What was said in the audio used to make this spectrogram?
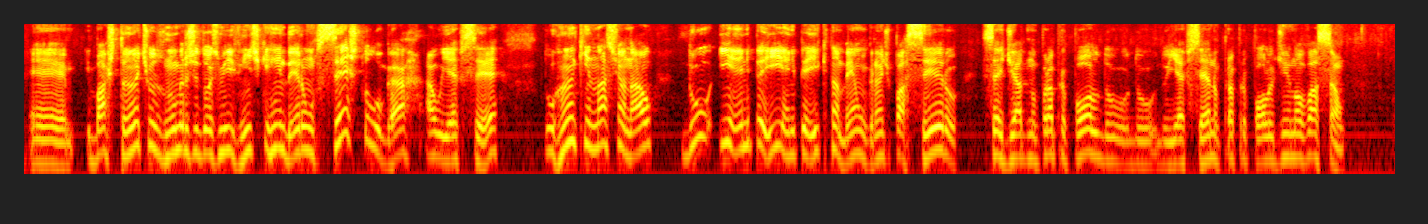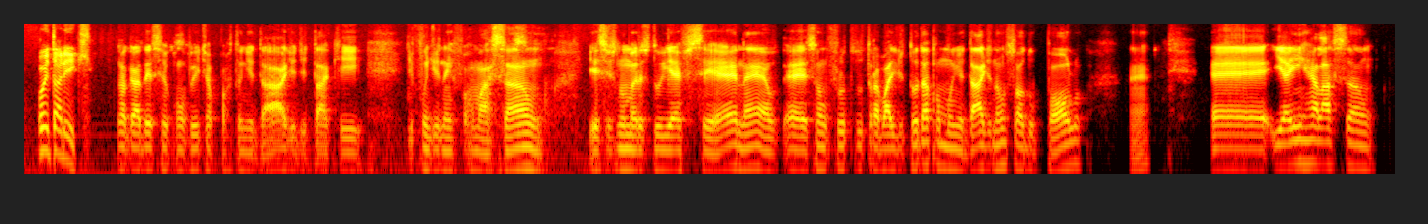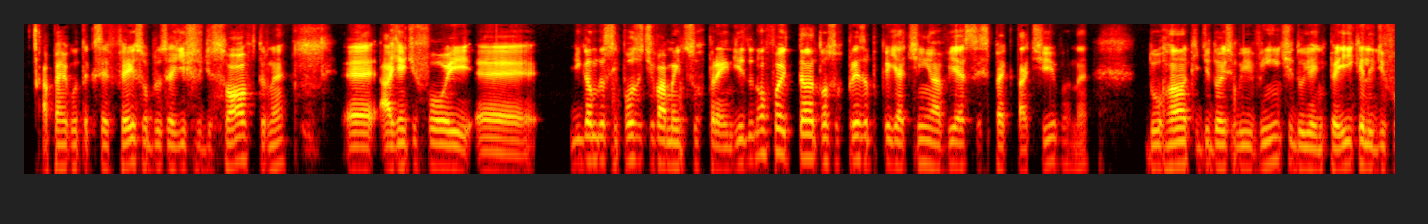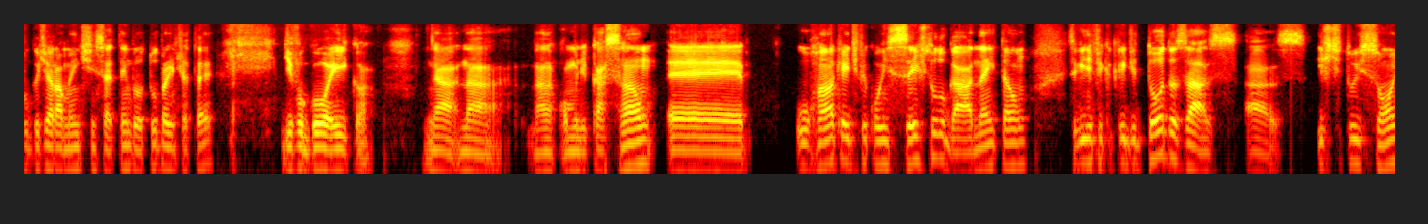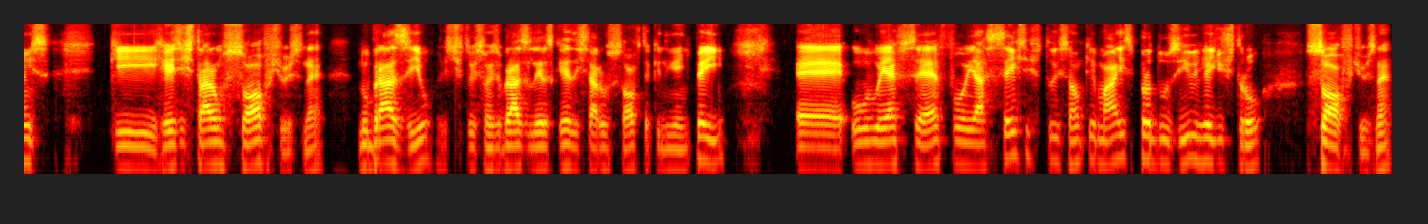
é, bastante os números de 2020, que renderam um sexto lugar ao IFCE do ranking nacional do INPI. INPI, que também é um grande parceiro, sediado no próprio polo do, do, do IFCE, no próprio polo de inovação. Oi, Tarik. Agradecer o convite, a oportunidade de estar aqui difundindo a informação esses números do IFCE, né, é, são fruto do trabalho de toda a comunidade, não só do polo, né, é, e aí em relação à pergunta que você fez sobre os registros de software, né, é, a gente foi, é, digamos assim, positivamente surpreendido, não foi tanto uma surpresa porque já tinha, havia essa expectativa, né, do ranking de 2020 do INPI, que ele divulga geralmente em setembro, outubro, a gente até divulgou aí na, na, na comunicação, é, o ranking ficou em sexto lugar, né? Então, significa que de todas as, as instituições que registraram softwares, né, no Brasil, instituições brasileiras que registraram software aqui no INPI, é, o EFCE foi a sexta instituição que mais produziu e registrou softwares, né?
